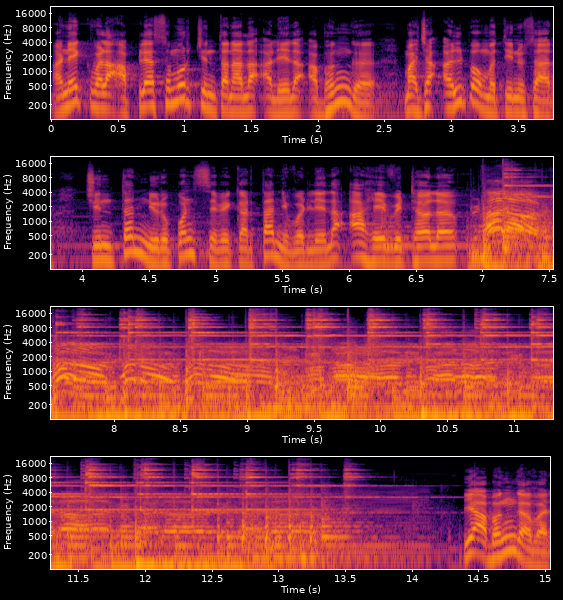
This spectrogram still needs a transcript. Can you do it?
अनेक वेळा आपल्यासमोर चिंतनाला आलेला अभंग माझ्या अल्पमतीनुसार चिंतन निरूपण सेवेकरता निवडलेला आहे. विठ्ठल. या अभंगावर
